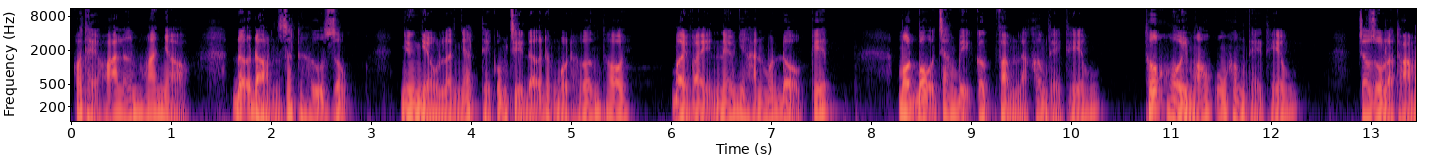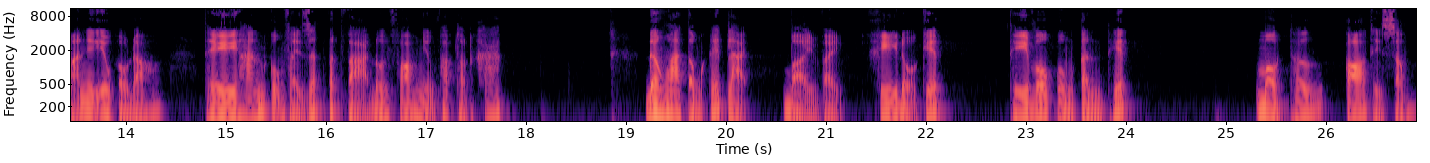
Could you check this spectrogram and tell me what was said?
có thể hóa lớn hóa nhỏ, đỡ đòn rất hữu dụng. Nhưng nhiều lần nhất thì cũng chỉ đỡ được một hướng thôi. Bởi vậy nếu như hắn muốn độ kiếp, một bộ trang bị cực phẩm là không thể thiếu. Thuốc hồi máu cũng không thể thiếu. Cho dù là thỏa mãn những yêu cầu đó, thì hắn cũng phải rất vất vả đối phó với những pháp thuật khác. Đường Hoa tổng kết lại, bởi vậy khi độ kiếp thì vô cùng cần thiết. Một thứ có thì sống,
